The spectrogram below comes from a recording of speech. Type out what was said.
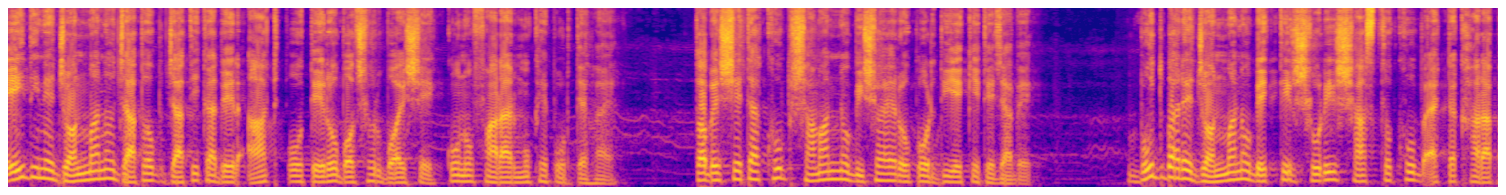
এই দিনে জন্মানো জাতক জাতিকাদের আট ও তেরো বছর বয়সে কোনো ফাঁড়ার মুখে পড়তে হয়। তবে সেটা খুব সামান্য বিষয়ের ওপর দিয়ে কেটে যাবে। বুধবারে জন্মানো ব্যক্তির শরীর স্বাস্থ্য খুব একটা খারাপ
